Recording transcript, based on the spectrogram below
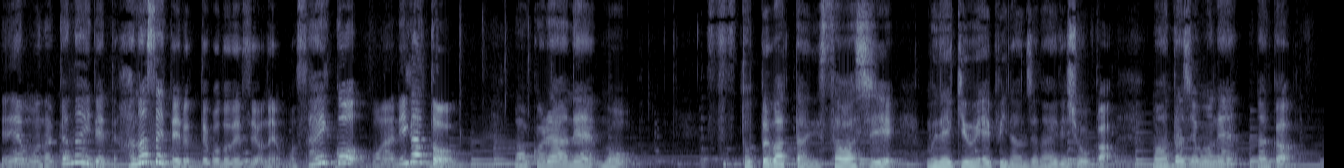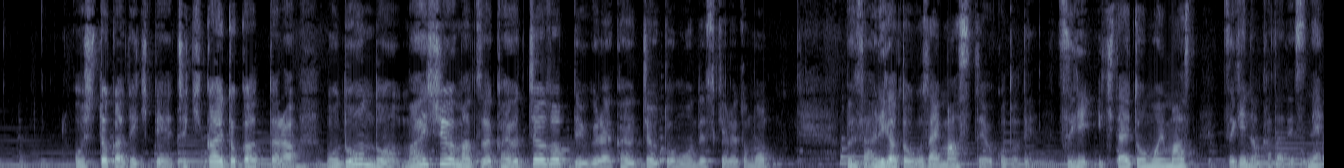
えー、もう泣かないでって話せてるってことですよね。もう最高。もうありがとう。もうこれはねもうトップバッターにふさわしい胸キュンエピなんじゃないでしょうか、まあ、私もねなんか推しとかできてチェキ会とかあったらもうどんどん毎週末通っちゃうぞっていうぐらい通っちゃうと思うんですけれども文さんありがとうございます。ということで次行きたいと思います。次の方ですね。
